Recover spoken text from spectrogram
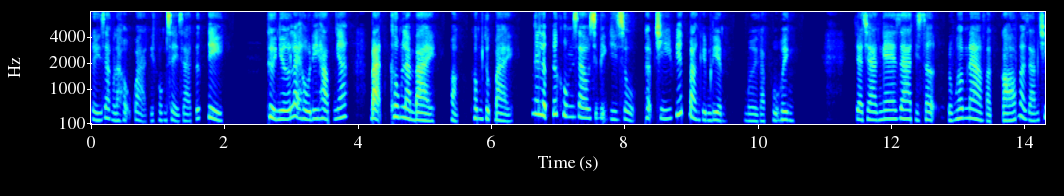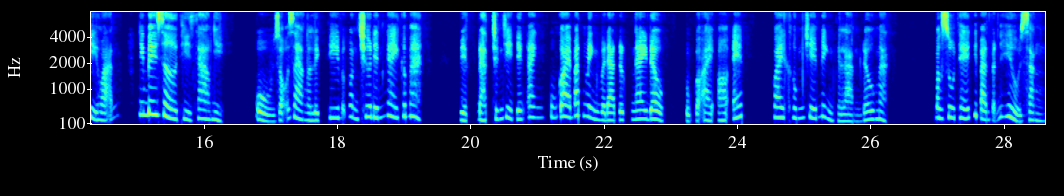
thấy rằng là hậu quả thì không xảy ra tức thì. Thử nhớ lại hồi đi học nhé, bạn không làm bài hoặc không thuộc bài, ngay lập tức hôm sau sẽ bị ghi sổ, thậm chí viết bằng kiểm điểm, mời gặp phụ huynh. Chà chà nghe ra thì sợ, đúng hôm nào và có mà dám trì hoãn. Nhưng bây giờ thì sao nhỉ? Ồ, rõ ràng là lịch thi vẫn còn chưa đến ngày cơ mà. Việc đạt chứng chỉ tiếng Anh cũng có ai bắt mình phải đạt được ngay đâu. Cũng có ai o ép, có ai khống chế mình phải làm đâu mà. Mặc dù thế thì bạn vẫn hiểu rằng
